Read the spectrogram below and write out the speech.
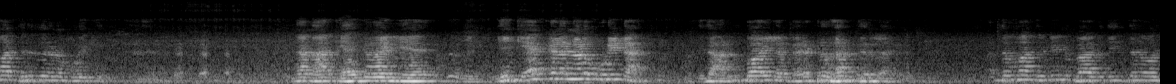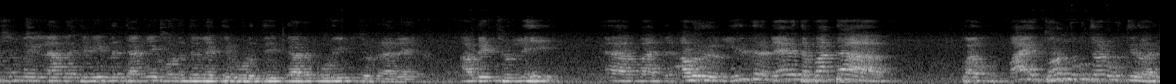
மாதிரி திரு திருட முடிக்கு. நான் கேட்கவே இல்லையே? நீ கேட்கலனாலும் கூடினார் இது அன்பா இல்ல மிரட்டுறதான்னு தெரியல அந்தம்மா திடீர்னு பார்க்குது இத்தனை வருஷமும் இல்லாம திடீர்னு தண்ணி கொண்டு வெத்தி கொடுத்து இந்த கூடின்னு குடின்னு சொல்றாரு அப்படின்னு சொல்லி பார்த்து அவரு இருக்கிற வேகத்தை பார்த்தா வாயை திறந்து ஊத்துறாரு ஊத்திடுவாரு.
